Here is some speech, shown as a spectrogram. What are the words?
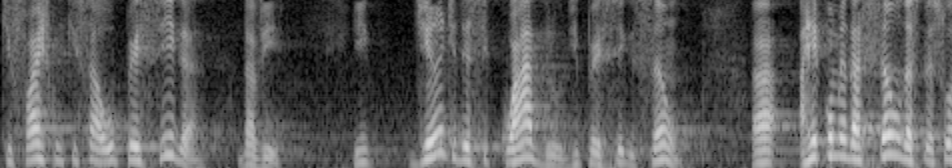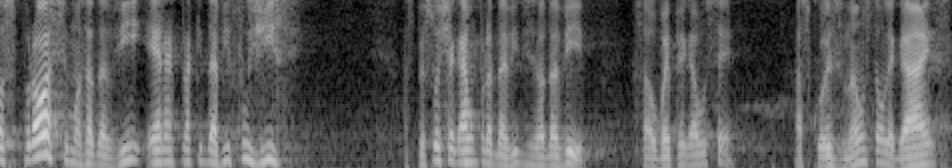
que faz com que Saul persiga Davi. E diante desse quadro de perseguição, a, a recomendação das pessoas próximas a Davi era para que Davi fugisse. As pessoas chegavam para Davi e diziam: Davi, Saul vai pegar você. As coisas não estão legais,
